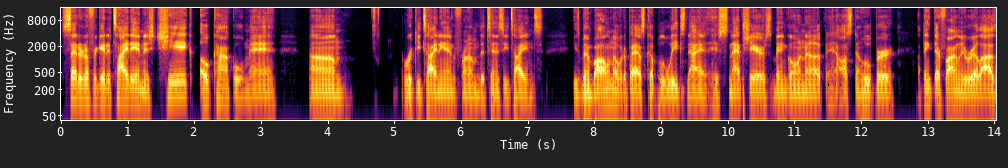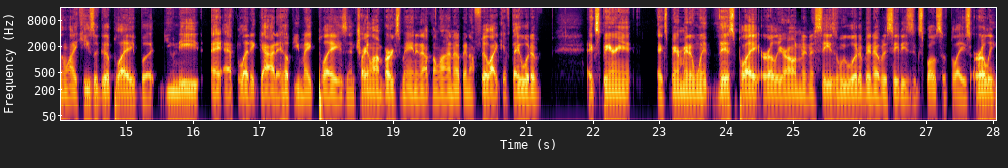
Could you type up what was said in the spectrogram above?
setter to forget a tight end is Chig Okonkwo, man. Um, rookie tight end from the Tennessee Titans. He's been balling over the past couple of weeks. Now his snap share's been going up, and Austin Hooper I think they're finally realizing like he's a good play, but you need a athletic guy to help you make plays. And Treylon Burks been in and out the lineup, and I feel like if they would have experienced experimented with this play earlier on in the season, we would have been able to see these explosive plays early.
